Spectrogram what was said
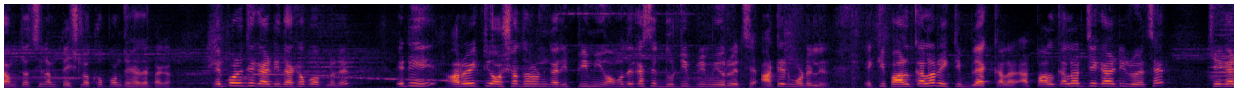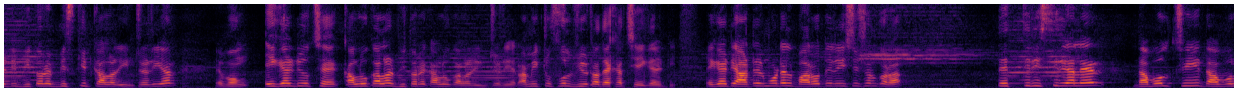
দাম চাচ্ছিলাম তেইশ লক্ষ পঞ্চাশ হাজার টাকা। এরপরে যে গাড়িটি দেখাবো আপনাদের, এটি আরও একটি অসাধারণ গাড়ি, প্রিমিও। আমাদের কাছে দুটি প্রিমিও রয়েছে, আটের মডেলের। একটি পাল কালার, একটি ব্ল্যাক কালার। আর পাল কালার যে গাড়িটি রয়েছে সেই গাড়িটির ভিতরে বিস্কিট কালার, ইন্টেরিয়ার। এবং এই গাড়িটি হচ্ছে কালো কালার, ভিতরে কালো কালার ইন্টেরিয়ার আমি একটু ফুল ভিউটা দেখাচ্ছি এই গাড়িটি। এই গাড়িটি আটের মডেল বারোতে রেজিস্ট্রেশন করা। তেত্রিশ সিরিয়ালের double three double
